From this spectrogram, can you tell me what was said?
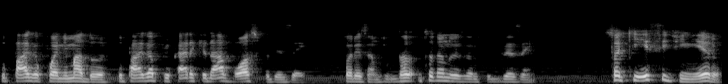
Tu paga pro animador. Tu paga pro cara que dá a voz pro desenho. Por exemplo, tô dando um exemplo do desenho. Só que esse dinheiro,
